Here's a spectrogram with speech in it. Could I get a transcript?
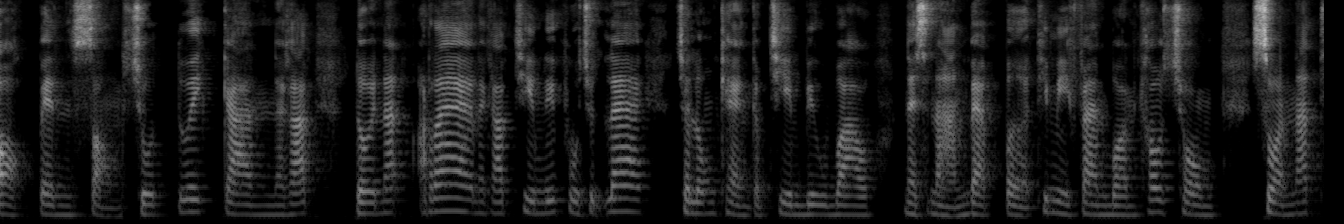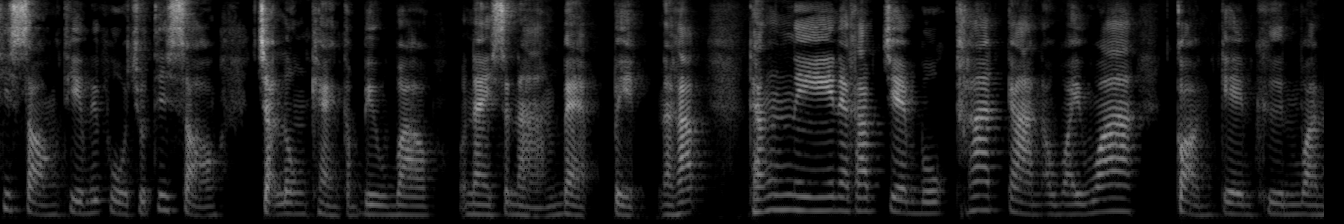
ออกเป็น2 ชุดด้วยกันนะครับ โดยนัดแรกนะครับทีมลิฟูชุดแรกจะลงแข่งกับทีมบิลเบาในสนามแบบเปิดที่มีแฟนบอลเข้าชม ส่วนนัดที่ 2 ทีมลิฟูชุดที่ 2 จะลงแข่งกับบิลเบา ในสนามแบบปิดนะครับ ทั้งนี้นะครับเจมบุ๊กคาดการเอาไว้ว่าก่อนเกมคืนวัน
